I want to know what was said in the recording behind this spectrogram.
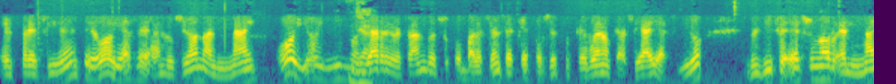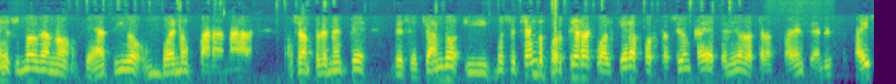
El presidente hoy hace alusión al INAI hoy hoy mismo ya, regresando de su convalecencia que por cierto qué bueno que así haya sido. Dice es un el INAI es un órgano que ha sido un bueno para nada o sea, simplemente desechando y desechando por tierra cualquier aportación que haya tenido la transparencia en este país.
